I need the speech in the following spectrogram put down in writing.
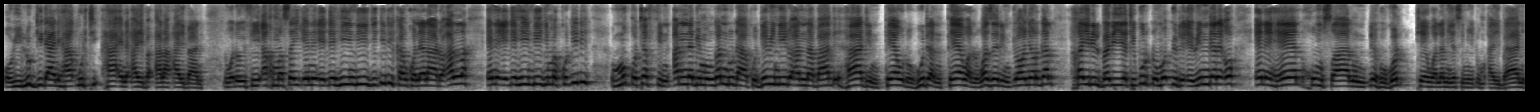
O wi luggiɗani ha ɓurti ha ene ayba ala aybani. Ɗum waɗi wi fi ahmasay ene e ɗehindiji ɗiɗi kanko nelaɗo allah ene e ɗehindiji makko ɗiɗi. muqtaffin annabi mo ganduɗa ko dewindiɗo annabaɓe haadin pewɗo hudan peewal wasarin ƴoñorgal hayril bariyati ɓurɗo moƴƴude e windere o ene hen humsanum ɗehugol te walam yasimi ɗum aybani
